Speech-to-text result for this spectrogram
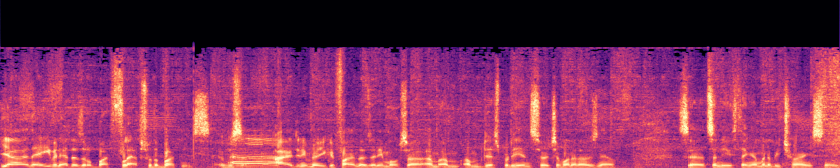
Yeah, and they even had those little butt flaps with the buttons. It was uh, I didn't even know you could find those anymore, so I'm, I'm, I'm desperately in search of one of those now. So it's a new thing I'm going to be trying soon.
